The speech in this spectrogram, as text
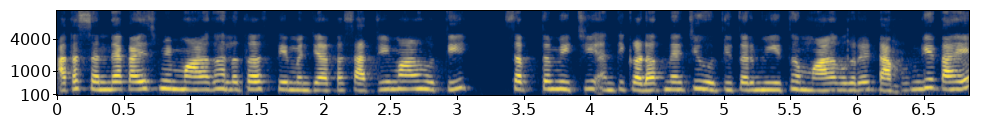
आता संध्याकाळीच मी माळ घालत असते म्हणजे आता सातवी माळ होती सप्तमीची आणि ती कडकण्याची होती तर मी इथं माळ वगैरे टाकून घेत आहे.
